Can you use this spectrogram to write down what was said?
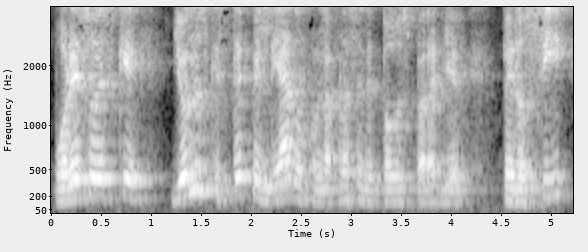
Por eso es que yo no es que esté peleado con la frase de todo es para ayer, pero sí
